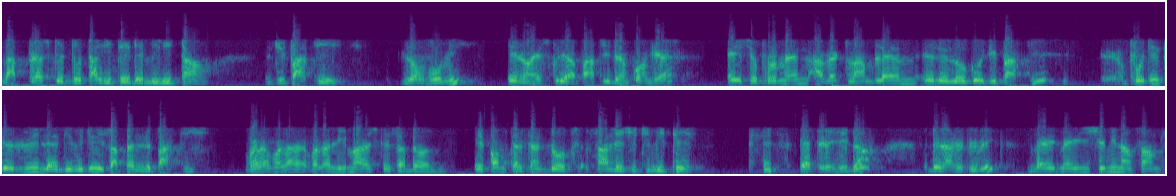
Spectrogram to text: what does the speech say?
La presque totalité des militants du parti l'ont vomi et l'ont exclu à partir d'un congrès et il se promène avec l'emblème et le logo du parti pour dire que lui, l'individu, il s'appelle le parti. Voilà, voilà, voilà l'image que ça donne. Et comme quelqu'un d'autre sans légitimité président de la République, ils cheminent ensemble.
